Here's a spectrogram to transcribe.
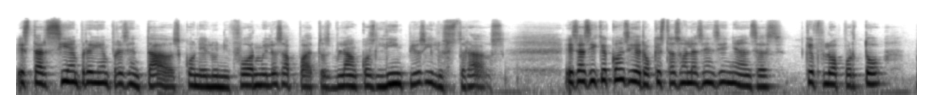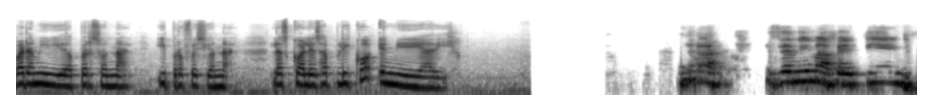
estar siempre bien presentados con el uniforme y los zapatos blancos limpios y lustrados. Es así que considero que estas son las enseñanzas que Flo aportó para mi vida personal y profesional, las cuales aplico en mi día a día. Ese es mi mafetín.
